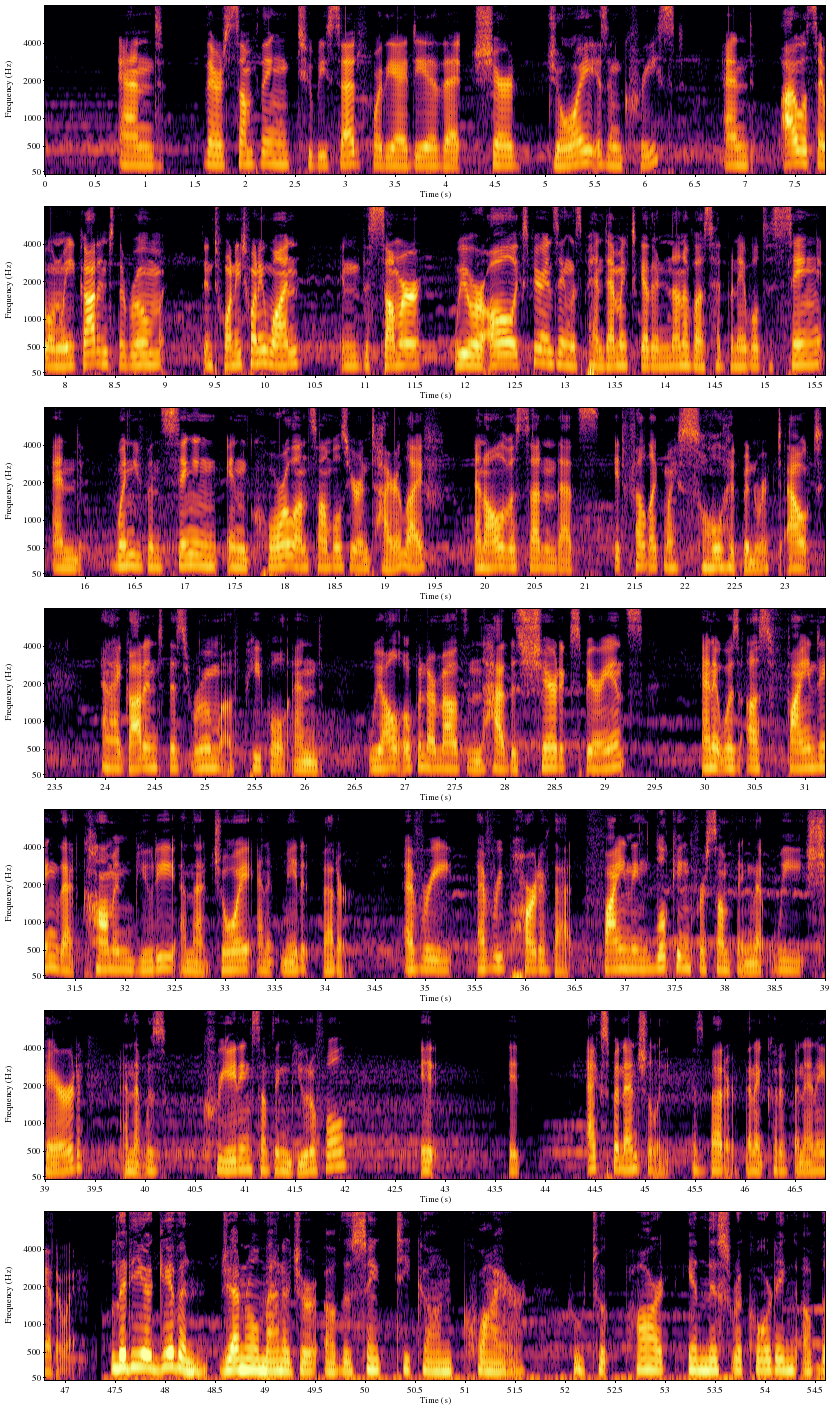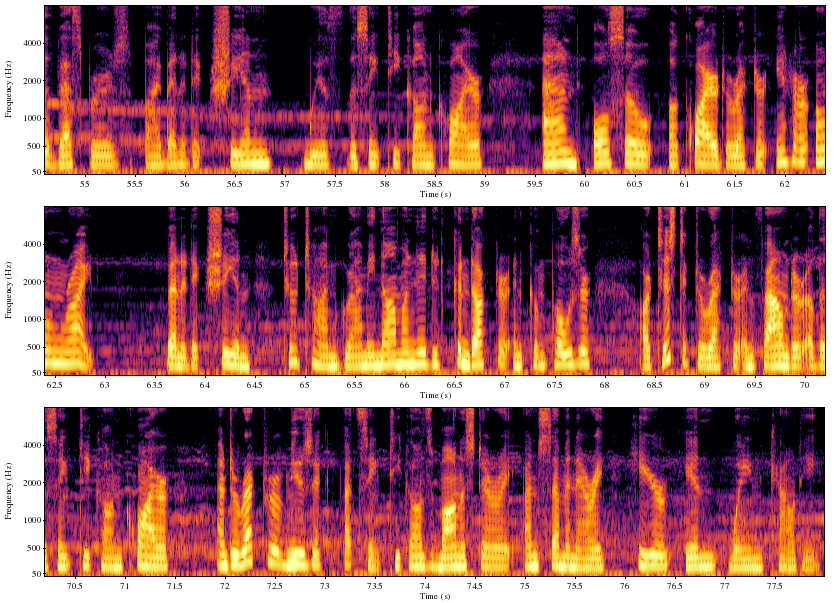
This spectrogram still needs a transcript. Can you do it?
And there's something to be said for the idea that shared joy is increased. And I will say, when we got into the room in 2021, in the summer, we were all experiencing this pandemic together. None of us had been able to sing. And when you've been singing in choral ensembles your entire life, and all of a sudden that's, it felt like my soul had been ripped out. And I got into this room of people, and we all opened our mouths and had this shared experience. And it was us finding that common beauty and that joy, and it made it better. Every every part of that, finding, looking for something that we shared and that was creating something beautiful, it it exponentially is better than it could have been any other way. Lydia Given, general manager of the St. Tikhon Choir, who took part in this recording of the Vespers by Benedict Sheehan with the St. Tikhon Choir, and also a choir director in her own right. Benedict Sheehan, two time Grammy nominated conductor and composer, artistic director and founder of the St. Tikhon Choir, and director of music at St. Tikhon's Monastery and Seminary here in Wayne County.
